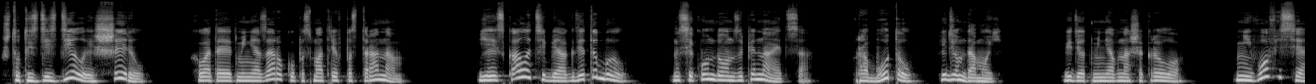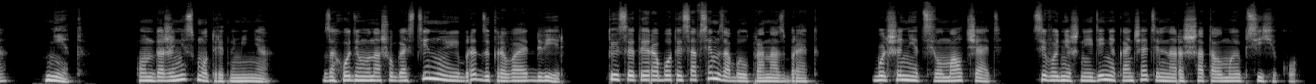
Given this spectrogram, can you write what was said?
«Что ты здесь делаешь, Шерил?» Хватает меня за руку, посмотрев по сторонам. «Я искала тебя, где ты был?» На секунду он запинается. «Работал? Идем домой». Ведет меня в наше крыло. «Не в офисе?» «Нет». Он даже не смотрит на меня. Заходим в нашу гостиную, и Брэд закрывает дверь. «Ты с этой работой совсем забыл про нас, Брэд?» Больше нет сил молчать. Сегодняшний день окончательно расшатал мою психику.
